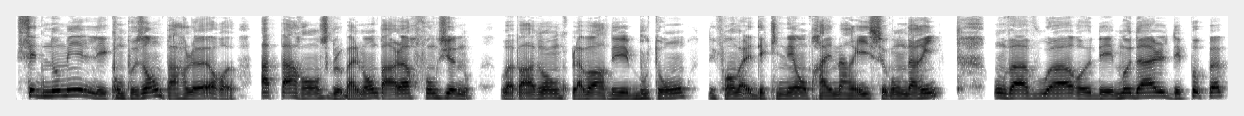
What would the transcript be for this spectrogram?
c'est de nommer les composants par leur euh, apparence globalement, par leur fonctionnement. On va par exemple avoir des boutons, des fois on va les décliner en primary, secondary. On va avoir euh, des modales, des pop-up,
